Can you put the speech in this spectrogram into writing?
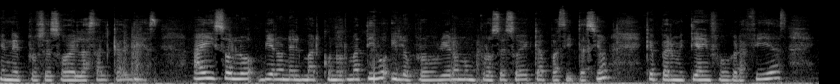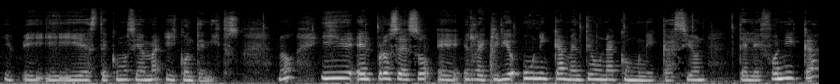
en el proceso de las alcaldías. Ahí solo vieron el marco normativo y lo promovieron un proceso de capacitación que permitía infografías y, este, ¿cómo se llama? Y contenidos, ¿no? Y el proceso eh, requirió únicamente una comunicación telefónica,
